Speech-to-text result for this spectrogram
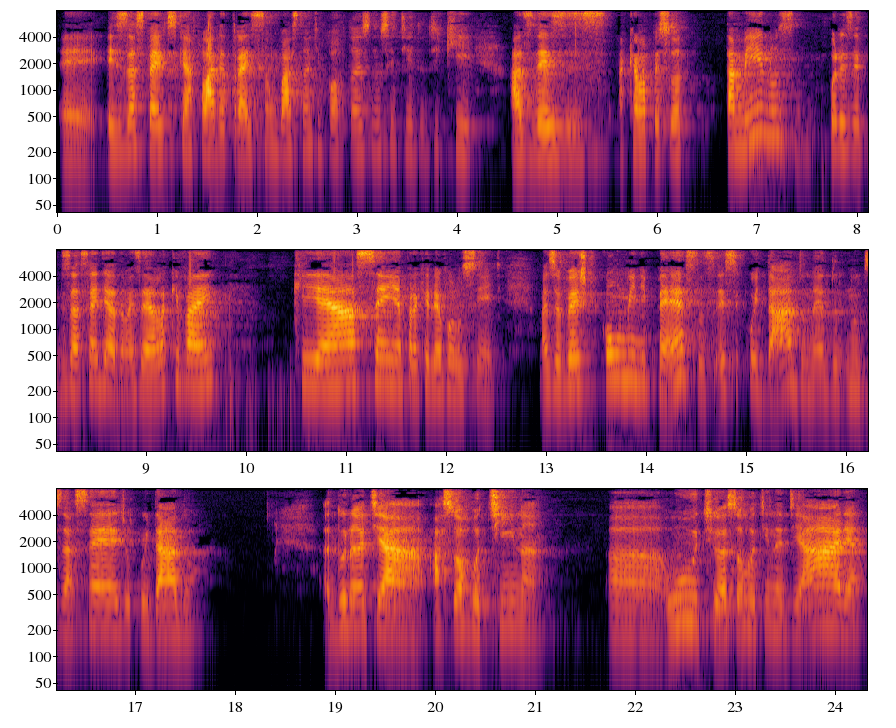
É, esses aspectos que a Flávia traz são bastante importantes no sentido de que às vezes aquela pessoa está menos, por exemplo, desassediada, mas é ela que vai, que é a senha para aquele evoluciente. Mas eu vejo que com mini peças, esse cuidado né, do, no desassédio, o cuidado durante a, a sua rotina uh, útil, a sua rotina diária,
